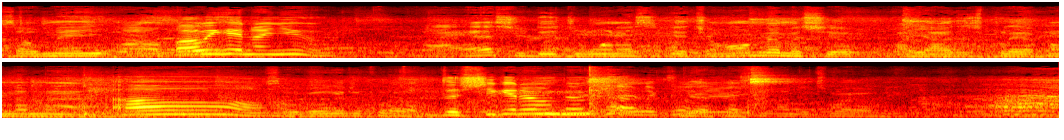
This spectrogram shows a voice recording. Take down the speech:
So me, I'll, Why are we hitting on you? I asked you, did you want us to get your own membership, or y'all just play up on the mine? Oh. So go get the club. Does she get her own membership? Yeah, because you're under 12.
